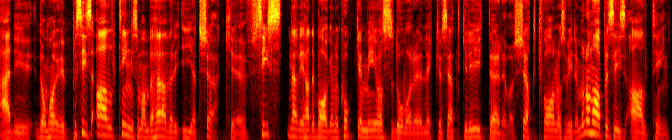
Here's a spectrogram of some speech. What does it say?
Äh, det, de har ju precis allting som man behöver i ett kök. Eh, sist när vi hade bagaren och kocken med oss, då var det läckrosettgrytor, det var köttkvarn och så vidare. Men de har precis allting.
